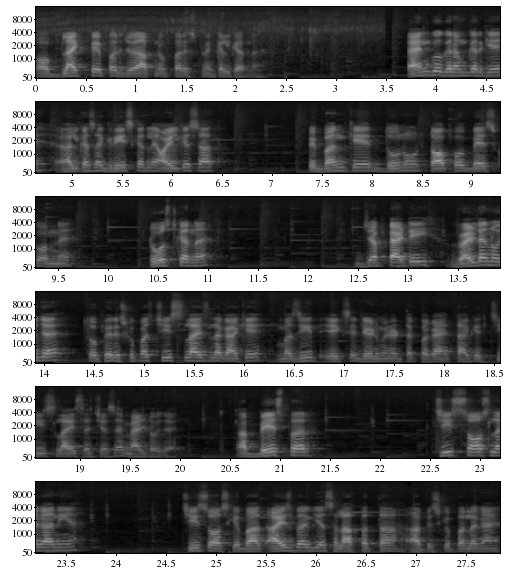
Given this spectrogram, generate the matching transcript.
और ब्लैक पेपर जो है आपने ऊपर स्प्रिंकल करना है। पैन को गर्म करके हल्का सा ग्रीस कर लें ऑयल के साथ। फिर बंद के दोनों टॉप और बेस को हमने टोस्ट करना है। जब पैटी वेल्डन हो जाए तो फिर इसके ऊपर चीज़ स्लाइस लगा के मज़ीद एक से डेढ़ मिनट तक पकाएँ ताकि चीज़ स्लाइस अच्छे से मेल्ट हो जाए। अब बेस पर चीज़ सॉस लगानी है। चीज़ सॉस के बाद आइसबर्ग या सलाद पत्ता आप इसके ऊपर लगाएँ।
